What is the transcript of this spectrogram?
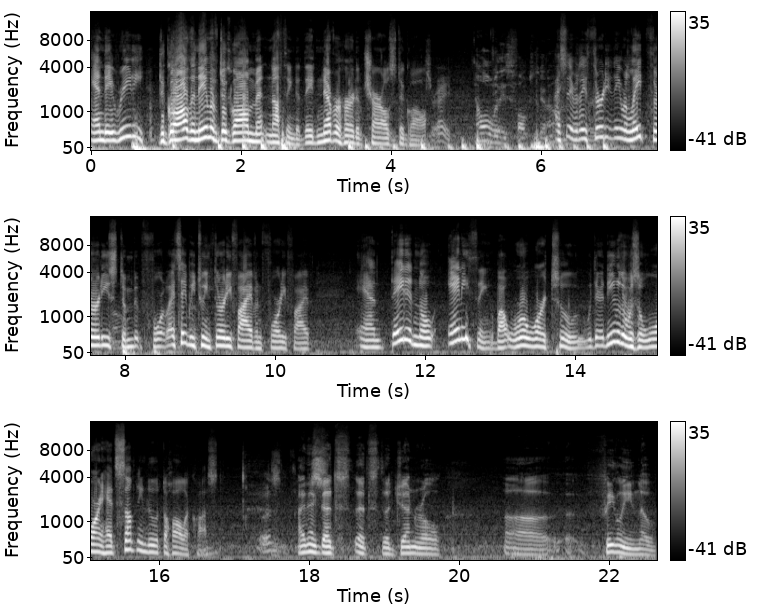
and they really de gaulle the name of de gaulle meant nothing to them they'd never heard of charles de gaulle That's right. How old were these folks? You know? I say they were late thirty. They were late thirties to mid four. I'd say between thirty-five and forty-five, and they didn't know anything about World War II. They knew there was a war and had something to do with the Holocaust. I think that's that's the general uh, feeling of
